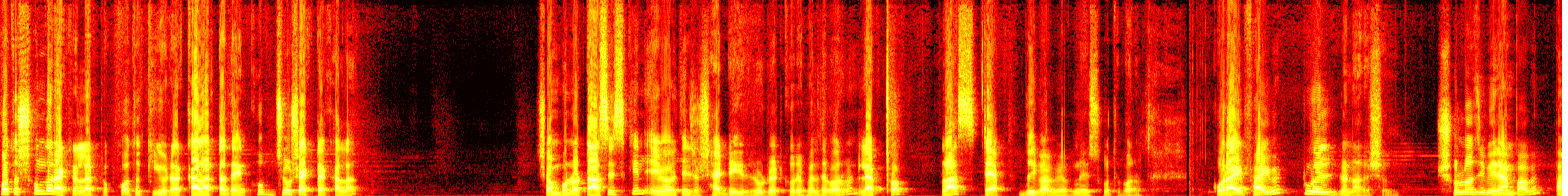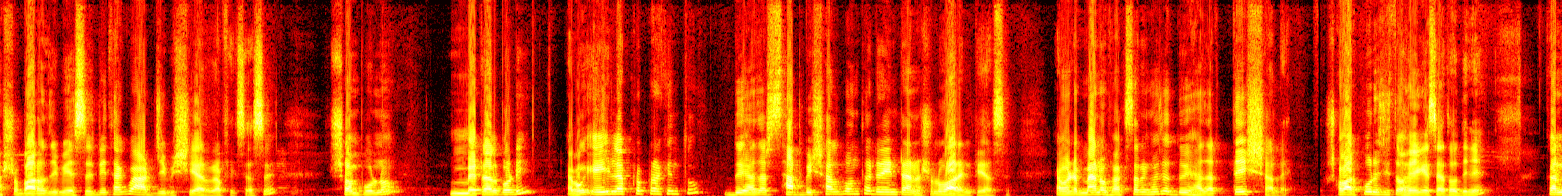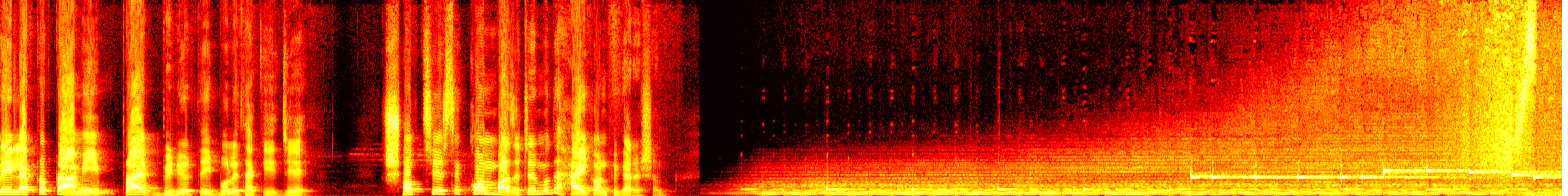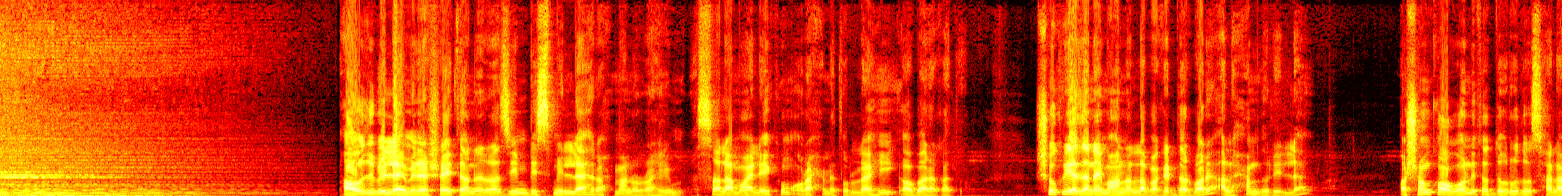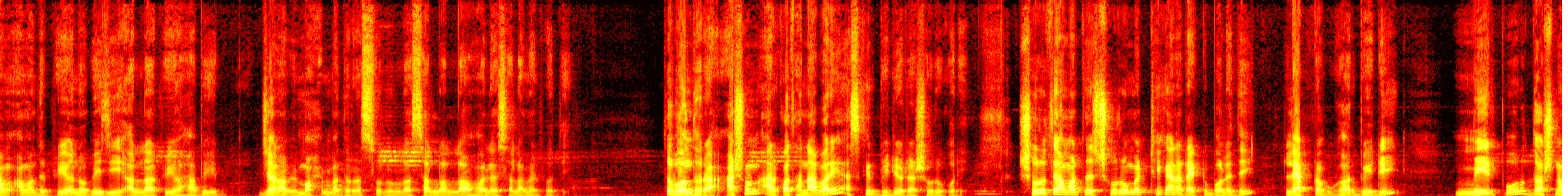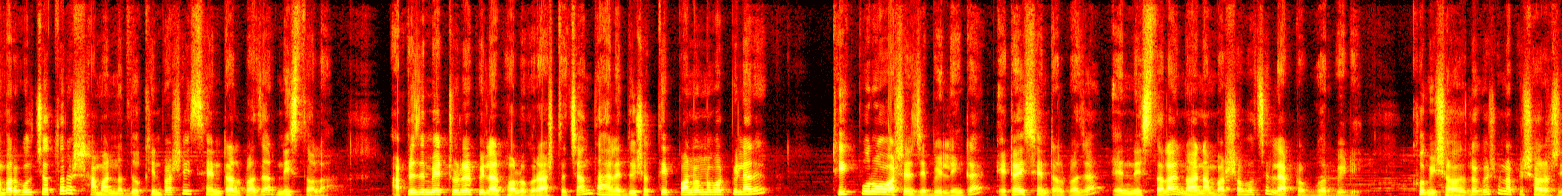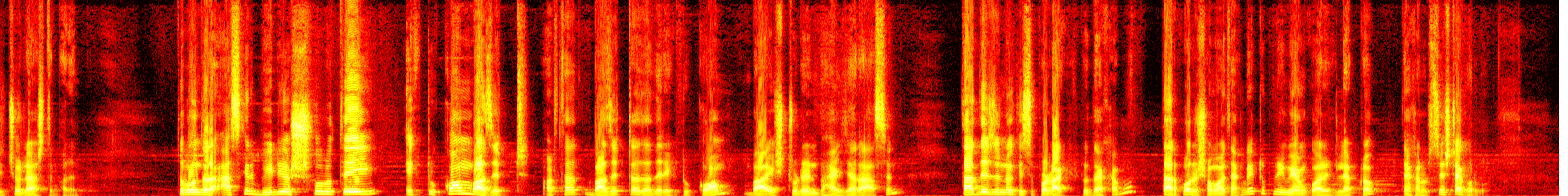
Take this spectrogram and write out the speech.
কত সুন্দর একটা ল্যাপটপ কত কিউট আর কালারটা দেখেন, খুব জোশ একটা কালার সম্পূর্ণ টাচ স্ক্রিন এইভাবে তিনশো ষাট ডিগ্রি রোটেট করে ফেলতে পারবেন ল্যাপটপ প্লাস ট্যাপ দুইভাবে আপনি ইউজ করতে পারবেন। কোরাই ফাইভের টুয়েলভ জেনারেশন ষোলো জিবি র্যাম পাবেন, পাঁচশো বারো জিবি এসএসডি থাকবে, আট জিবি শেয়ার গ্রাফিক্স আছে। সম্পূর্ণ মেটাল বডি এবং এই ল্যাপটপটা কিন্তু দুই হাজার ছাব্বিশ সাল পর্যন্ত এটার ইন্টারন্যাশনাল ওয়ারেন্টি আছে। এবং এটা ম্যানুফ্যাকচারিং হয়েছে দুই হাজার তেইশ সালে। সবার পরিচিত হয়ে গেছে এতদিনে। কারণ এই ল্যাপটপটা আমি প্রায় ভিডিওতেই বলে থাকি যে সবচেয়ে কম বাজেটের মধ্যে হাই কনফিগারেশন আউজুবিল্লাহ রাজিম। বিসমিল্লাহ রহমানুর রহিম। আসসালামু আলাইকুম ও রহমতুল্লাহি ওবরাকাত শুক্রিয়া জানাই মহান আল্লাহ পাকের দরবারে। আলহামদুলিল্লাহ। অসংখ্য অগণিত দরুদ ও সালাম আমাদের প্রিয় নবীজি, আল্লাহর প্রিয় হাবিব, জনাবে মোহাম্মদ রসুল্লাহ সাল্লাহ সাল্লামের প্রতি। তো বন্ধুরা, আসুন আর কথা না বাড়ি আজকের ভিডিওটা শুরু করি। শুরুতে আমাদের শোরুমের ঠিকানাটা একটু বলে দিই। ল্যাপটপ ঘর বিডি, মিরপুর, দশ নম্বর গোল চত্বরের সামান্য দক্ষিণ পাশেই সেন্ট্রাল প্লাজার নিচতলা। আপনি যে মেট্রোলের পিলার ফলো করে আসতে চান, তাহলে দুইশো তিপ্পান্ন নম্বর পিলারের ঠিক পূর্ব পাশের যে বিল্ডিংটা, এটাই সেন্ট্রাল প্লাজা এর নিচতলায় নয় নাম্বার সব হচ্ছে ল্যাপটপ ঘর বিডি। খুবই সহজ লোকেশন আপনি সরাসরি চলে আসতে পারেন। তো বন্ধুরা, আজকের ভিডিওর শুরুতেই একটু কম বাজেট অর্থাৎ বাজেটটা যাদের একটু কম বা স্টুডেন্ট ভাই যারা আছেন, তাদের জন্য কিছু প্রোডাক্ট একটু দেখাবো। তারপরে সময় থাকলে একটু প্রিমিয়াম কোয়ালিটি ল্যাপটপ দেখানোর চেষ্টা করব।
